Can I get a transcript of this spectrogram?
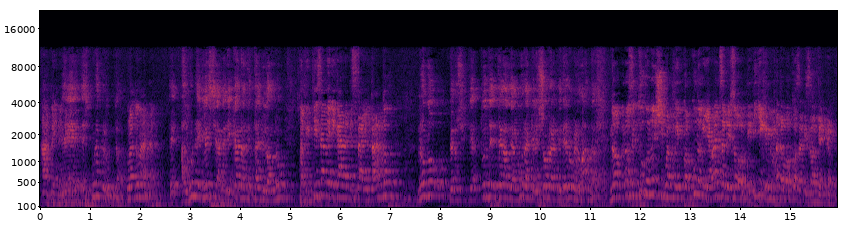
Ah, bene, bene. Eh, es una pregunta. Una domanda. Eh, ¿Alguna iglesia americana te está ayudando? Qualche chiesa americana ti sta aiutando? No, no, pero si te- tú te enteras de alguna que le sobra el dinero, me lo mandas. No, però se tu conosci qualche- qualcuno che gli avanzano i soldi, digli che mi manda qualcosa di soldi a me.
